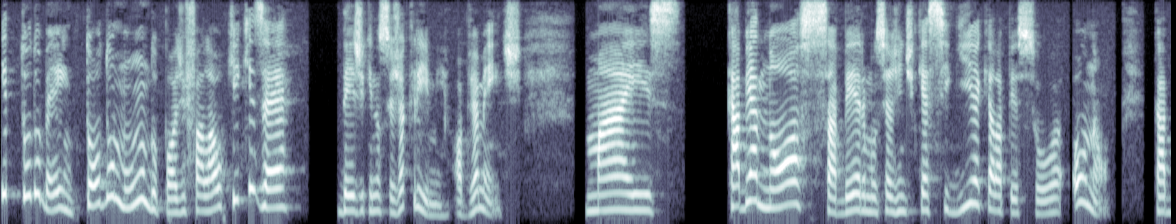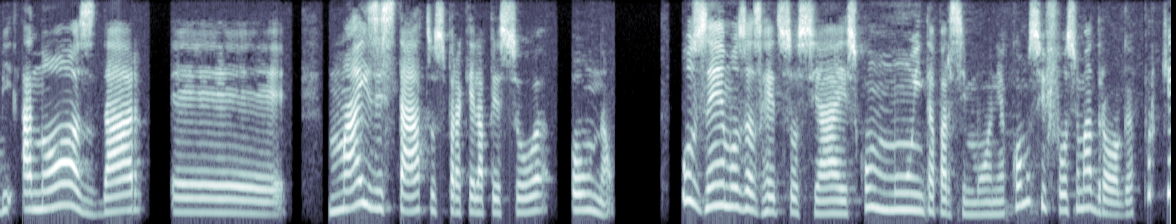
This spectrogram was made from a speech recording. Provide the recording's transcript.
E tudo bem, todo mundo pode falar o que quiser, desde que não seja crime, obviamente. Mas cabe a nós sabermos se a gente quer seguir aquela pessoa ou não. Cabe a nós dar é, mais status para aquela pessoa ou não. Usemos as redes sociais com muita parcimônia, como se fosse uma droga, porque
